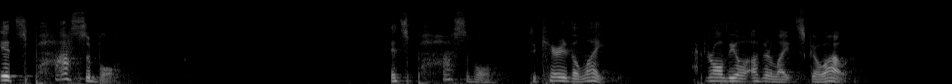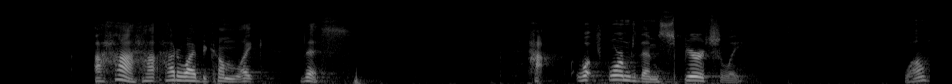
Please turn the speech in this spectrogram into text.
It's possible. It's possible to carry the light after all the other lights go out. Aha, how, how do I become like this? How, what formed them spiritually? Well,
